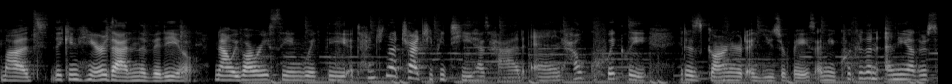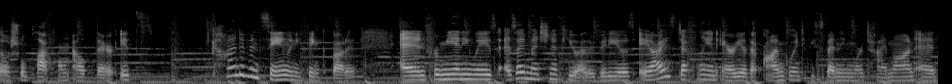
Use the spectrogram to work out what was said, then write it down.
mods, they can hear that in the video. Now we've already seen with the attention that ChatGPT has had and how quickly it has garnered a user base. I mean, quicker than any other social platform out there. It's kind of insane when you think about it. And for me anyways, as I mentioned a few other videos, AI is definitely an area that I'm going to be spending more time on and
